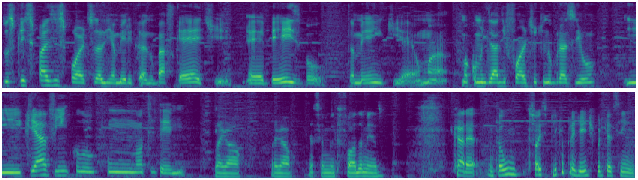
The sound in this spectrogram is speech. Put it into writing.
dos principais esportes ali americano, basquete, é, beisebol também, que é uma, uma comunidade forte aqui no Brasil, e criar vínculo com Notre Dame. Legal, legal. Ia ser muito foda mesmo. Cara, então só explica pra gente, porque assim,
